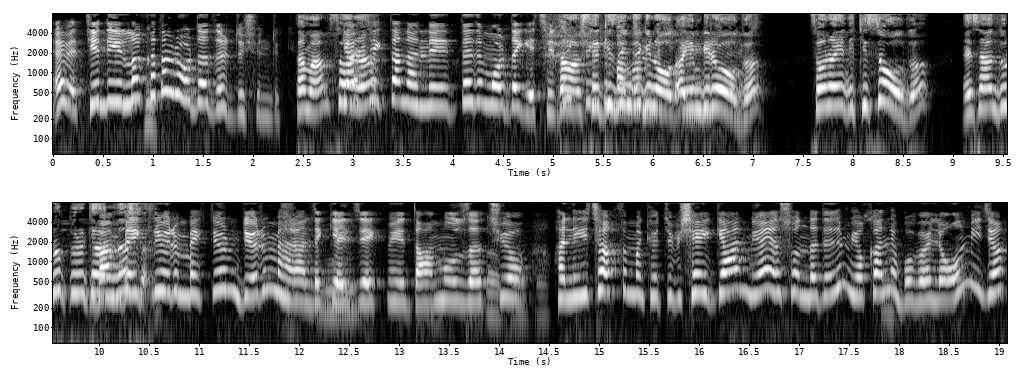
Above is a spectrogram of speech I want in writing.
Evet yeni yıla kadar oradadır düşündük. Tamam sonra Gerçekten hani dedim orada geçirdik. tamam Çünkü 8. babam gün oldu. Ayın düşünüyor. biri oldu. Sonra ayın ikisi oldu. E sen durup dururken Ben nasıl? bekliyorum bekliyorum diyorum herhalde gelecek mi daha mı uzatıyor. Hani hiç aklıma kötü bir şey gelmiyor. En sonunda dedim yok anne bu böyle olmayacak.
